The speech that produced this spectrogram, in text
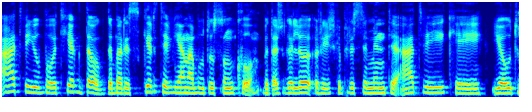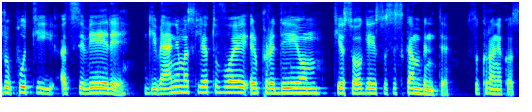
atvejų buvo tiek daug, dabar skirti vieną būtų sunku, bet aš galiu, reiškia, prisiminti atvejį, kai jau truputį atsivėrė gyvenimas Lietuvoje ir pradėjom tiesiogiai susiskambinti su kronikos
